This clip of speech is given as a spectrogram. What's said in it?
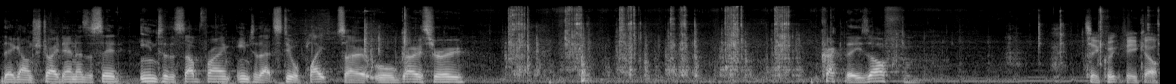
They're going straight down, as I said, into the subframe, into that steel plate. So we'll go through, crack these off. Too quick for you, Cole.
